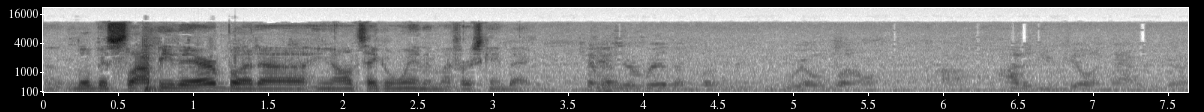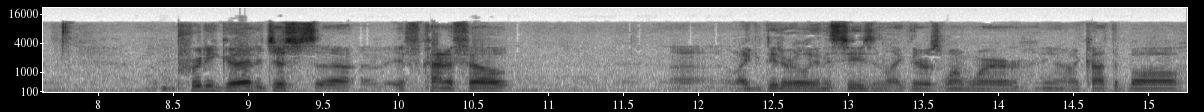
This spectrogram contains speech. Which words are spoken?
a little bit sloppy there, but uh, you know, I'll take a win in my first game back. Kevin, your rhythm looked real well. Um, how did you feel in that regard? pretty good. It just uh, it kind of felt uh, like it did early in the season. Like there was one where you know I caught the ball.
